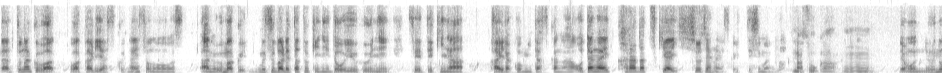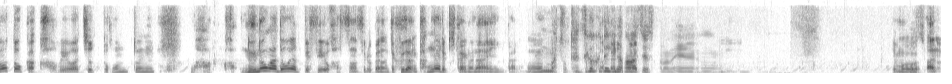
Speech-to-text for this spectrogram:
なんとなくわ分かりやすくない？その、あの、うまく結ばれた時にどういうふうに性的な快楽を満たすかが、お互い体つきは一緒じゃないですか、言ってしまえば。まあ、そうか。うん。でも、布とか壁はちょっと本当に、布がどうやって性を発散するかなんて普段考える機会がないからね。まあ、ちょっと哲学的な話ですからね。うんでも、そうあの、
